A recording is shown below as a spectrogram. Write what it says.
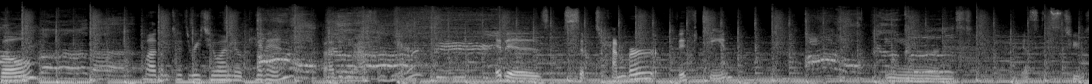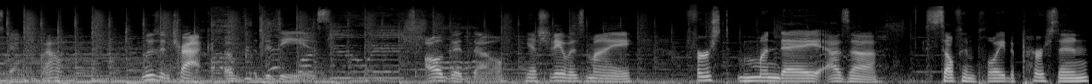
people. Welcome to 321 No Kiddin. Bobbie here. It is September 15th. And I guess it's Tuesday. Wow. Losing track of the days. It's all good though. Yesterday was my first Monday as a self employed person.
